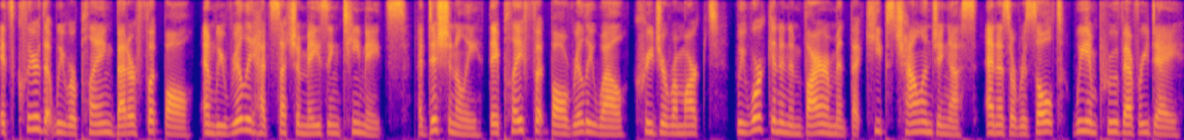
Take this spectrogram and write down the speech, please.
It's clear that we were playing better football, and we really had such amazing teammates. Additionally, they play football really well, Krieger remarked. We work in an environment that keeps challenging us, and as a result, we improve every day.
